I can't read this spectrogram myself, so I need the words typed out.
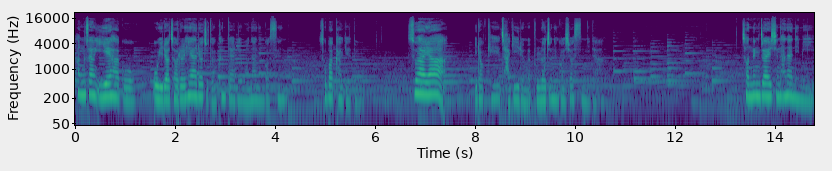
항상 이해하고 오히려 저를 헤아려 주던 큰딸이 원하는 것은 소박하게도 수아야 이렇게 자기 이름을 불러주는 것이었습니다. 전능자이신 하나님이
